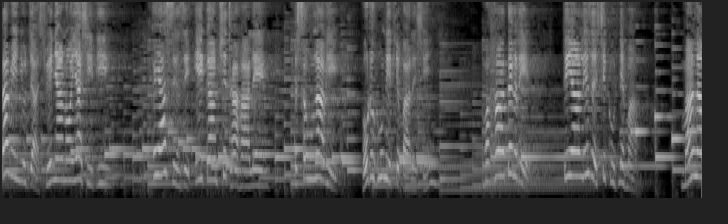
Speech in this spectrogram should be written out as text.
တပည့်ညွတ်တရွှေညာတော်ရရှိပြီးဖျားစင်စစ်ဧကံဖြစ်တာဟာလေကစုံလပြည့်ဗုဒ္ဓဟူးနေ့ဖြစ်ပါတယ်ရှင်မဟာတက္ကရာ148ခုနှစ်မှာ မာနာ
